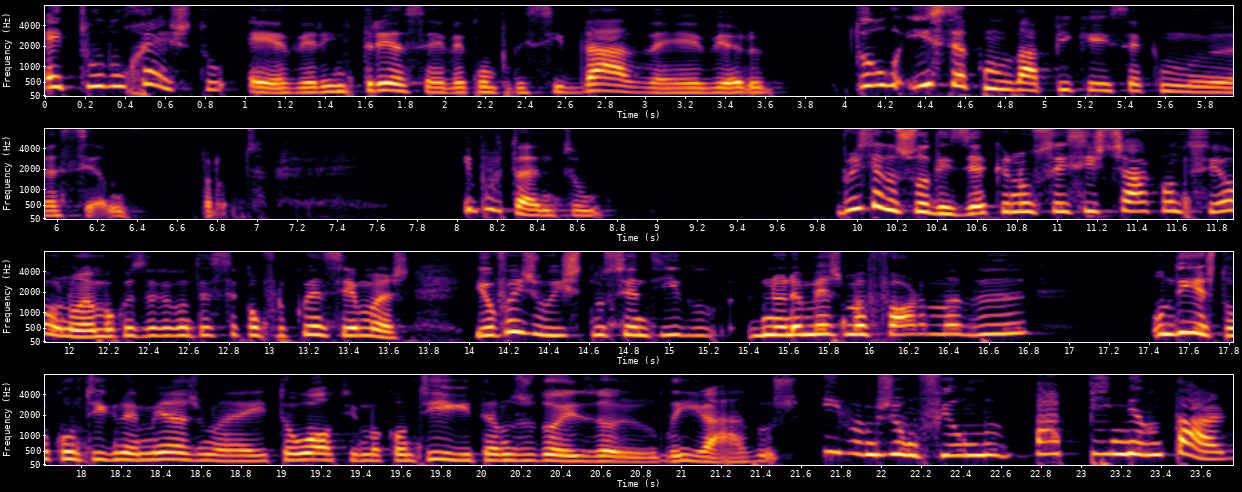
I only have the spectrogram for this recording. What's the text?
é tudo o resto. É haver interesse, é haver cumplicidade, é haver. Tudo, isso é que me dá pica, isso é que me acende. Pronto. E portanto, por isso é que eu estou a dizer que eu não sei se isto já aconteceu, não é uma coisa que aconteça com frequência, mas eu vejo isto no sentido, na mesma forma de um dia estou contigo na mesma e estou ótima contigo e estamos os dois eh, ligados e vamos ver um filme para apimentar.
